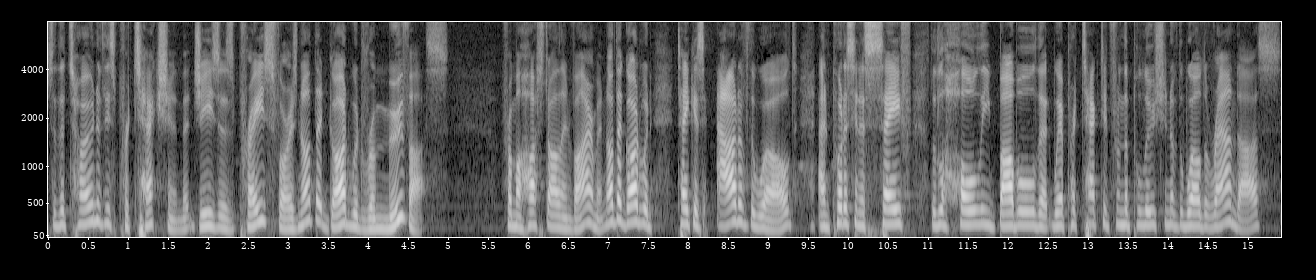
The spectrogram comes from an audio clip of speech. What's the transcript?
So, the tone of this protection that Jesus prays for is not that God would remove us from a hostile environment, not that God would take us out of the world and put us in a safe little holy bubble that we're protected from the pollution of the world around us.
